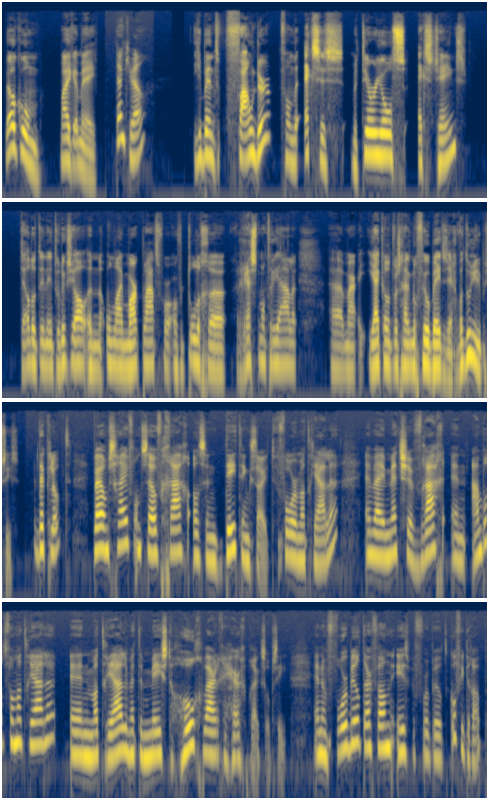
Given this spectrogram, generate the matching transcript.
Welkom, Mike en May. Dankjewel. Je bent founder van de Access Materials Exchange. Telde het in de introductie al, een online marktplaats voor overtollige restmaterialen. Uh, maar jij kan het waarschijnlijk nog veel beter zeggen. Wat doen jullie precies? Dat klopt. Wij omschrijven onszelf graag als een datingsite voor materialen. En wij matchen vraag en aanbod van materialen en materialen met de meest hoogwaardige hergebruiksoptie. En een voorbeeld daarvan is bijvoorbeeld koffiedrap.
